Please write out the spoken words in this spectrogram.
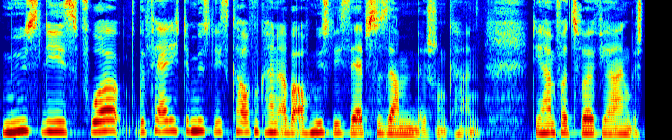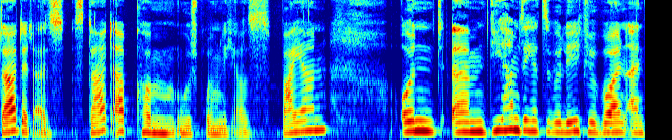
Müslis, vorgefertigte Müslis kaufen kann, aber auch Müslis selbst zusammenmischen kann. Die haben vor zwölf Jahren gestartet als Start-up, kommen ursprünglich aus Bayern. Und ähm, die haben sich jetzt überlegt, wir wollen einen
